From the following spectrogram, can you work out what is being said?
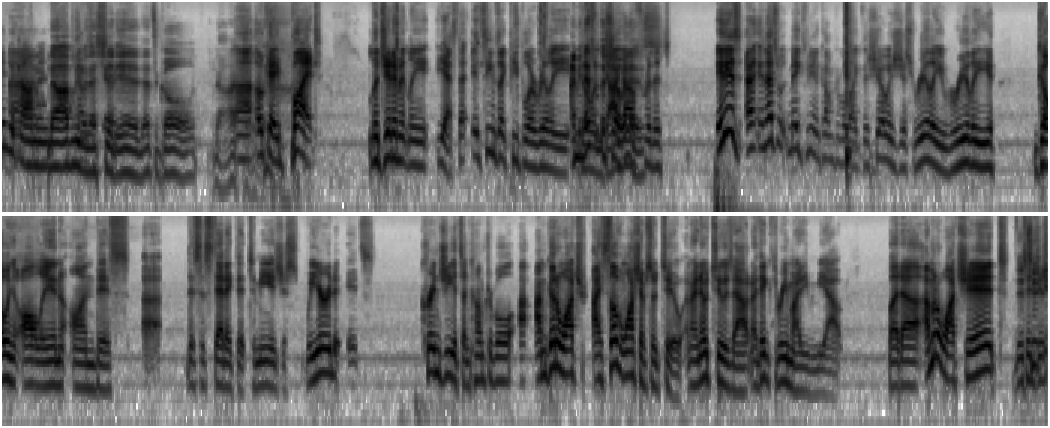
in the comments. No, I'm leaving That that, shit in. That's gold. No, I- Uh, okay, but legitimately, yes, that it seems like people are really. I mean, that's going what the show is. for this. It is, uh, and that's what makes me uncomfortable. Like the show is just really, really going all in on this uh, this aesthetic that to me is just weird. It's cringy. It's uncomfortable. I, I'm gonna watch. I still haven't watched episode two, and I know two is out, and I think three might even be out. But uh, I'm gonna watch it. The to two, just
